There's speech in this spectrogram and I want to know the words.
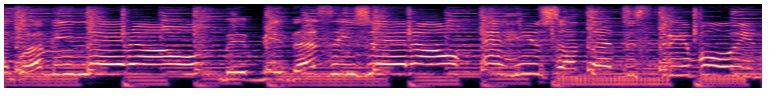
Água mineral, bebidas em geral. RJ Distribuidora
